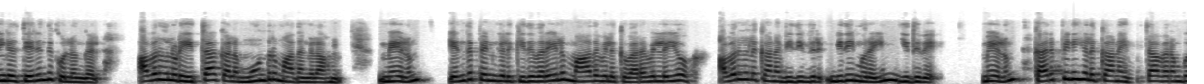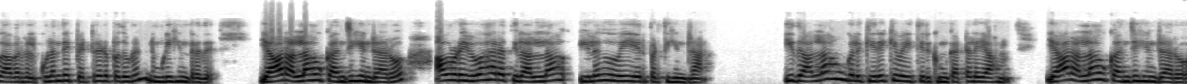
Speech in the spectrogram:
நீங்கள் தெரிந்து கொள்ளுங்கள். அவர்களுடைய இத்தா காலம் மூன்று மாதங்களாகும். மேலும் எந்த பெண்களுக்கு இதுவரையிலும் மாதவிலக்கு வரவில்லையோ அவர்களுக்கான விதி விதிமுறையும் இதுவே. மேலும் கற்பிணிகளுக்கான இத்தாவரம்பு அவர்கள் குழந்தை பெற்றெடுப்பதுடன் முடிகின்றது. யார் அல்லாஹுக்கு அஞ்சுகின்றாரோ அவருடைய விவகாரத்தில் அல்லாஹ் இலகுவை ஏற்படுத்துகின்றான். இது அல்லாஹ் உங்களுக்கு இறக்கி வைத்திருக்கும் கட்டளையாகும். யார் அல்லாஹுக்கு அஞ்சுகின்றாரோ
